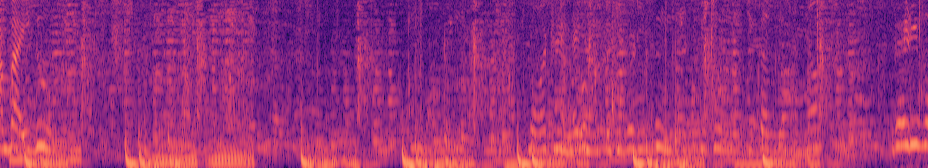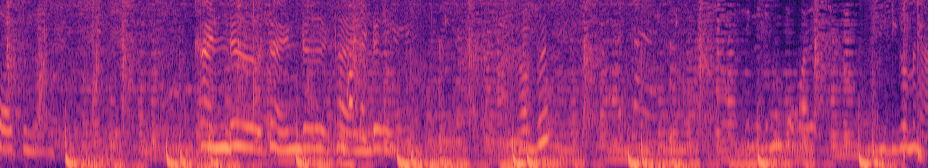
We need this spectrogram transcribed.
अब आई धूप बहुत ठंड है यहाँ बड़ी सुंदर थी जो मर्ज़ी कर लो है ना घड़ी बहुत सुंदर ठंड ठंड ठंड अब वीडियो बना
